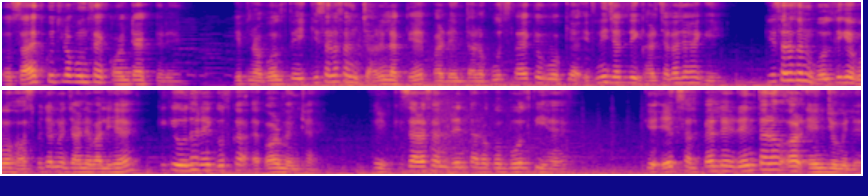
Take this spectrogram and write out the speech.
तो शायद कुछ लोग उनसे कांटेक्ट करें। इतना बोलते ही किसान हसन जाने लगते हैं, पर रेंतारो पूछता है कि वो क्या इतनी जल्दी घर चला जाएगी? किसान हसन बोलती कि वो हॉस्पिटल में जाने वाली है, क्योंकि उधर एक उसका अपॉइंटमेंट है। फिर किसरासन रेंतारो को बोलती है कि एक साल पहले रेंतारो और एंजू मिले,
